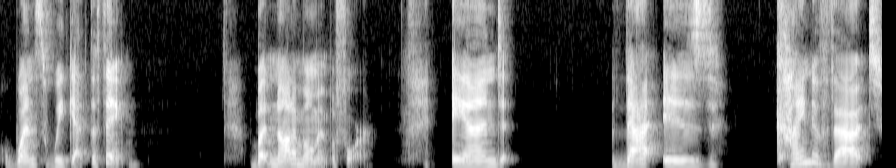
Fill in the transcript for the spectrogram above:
once we get the thing, but not a moment before. And that is kind of that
